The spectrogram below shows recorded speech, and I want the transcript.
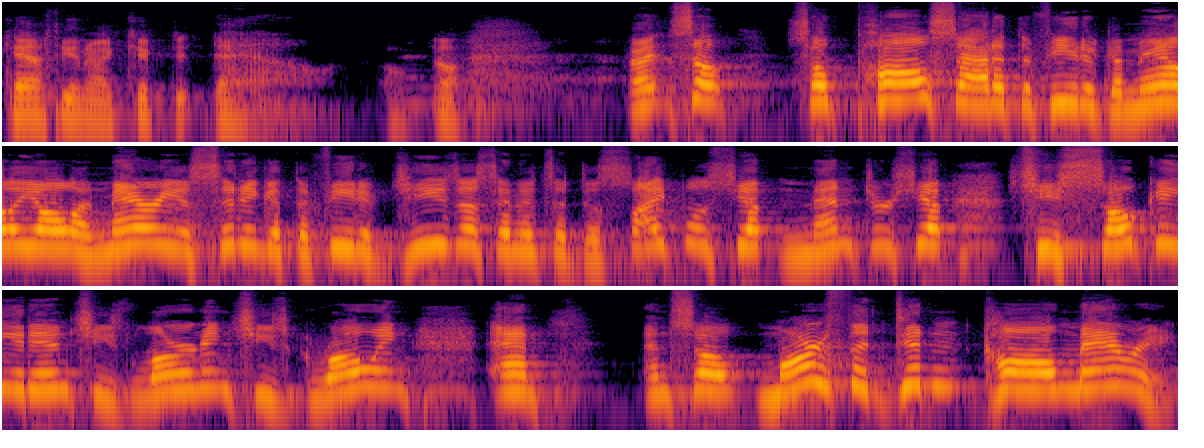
Kathy and I kicked it down. Oh. All right, so, so Paul sat at the feet of Gamaliel, and Mary is sitting at the feet of Jesus, and it's a discipleship, mentorship. She's soaking it in, she's learning, she's growing. And, and so Martha didn't call Mary.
